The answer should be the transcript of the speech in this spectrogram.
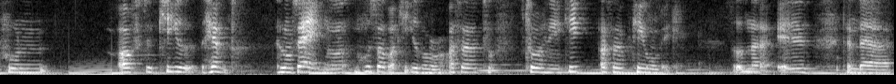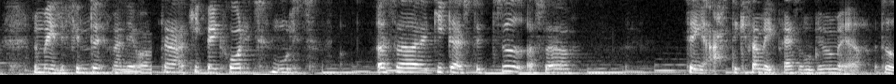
hun ofte kiggede hen. Hun sagde ikke noget, hun sad bare og kiggede på mig, og så tog, tog hende i kig, og så kiggede hun væk. Så den der, øh, den der normale finte, man laver, der kig væk hurtigt muligt. Og så gik der et stykke tid, og så tænkte jeg, ah, det kan fandme ikke passe, at hun bliver med at tage.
